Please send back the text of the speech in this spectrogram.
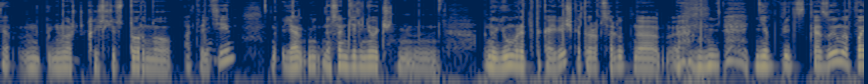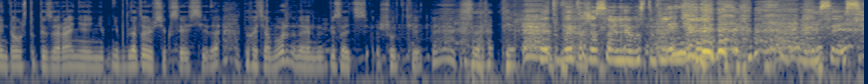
Я немножечко, если в сторону отойти, я на самом деле не очень ну, юмор это такая вещь, которая абсолютно непредсказуема в плане того, что ты заранее не, не подготовишься к сессии, да? Ну, хотя можно, наверное, написать шутки заранее. Это будет уже сольное выступление, а не сессия.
